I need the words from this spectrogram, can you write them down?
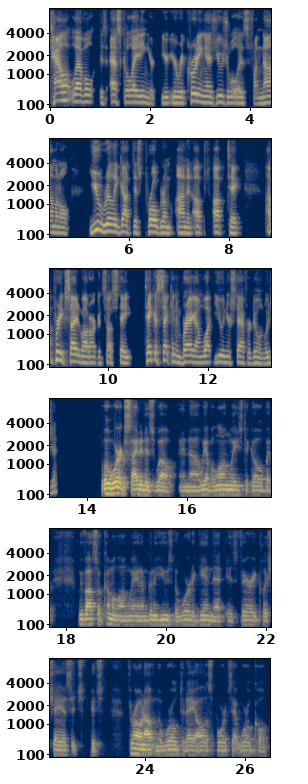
talent level is escalating. Your, your, your recruiting, as usual, is phenomenal. You really got this program on an up uptick. I'm pretty excited about Arkansas State. Take a second and brag on what you and your staff are doing, would you? Well, we're excited as well, and uh, we have a long ways to go, but we've also come a long way. And I'm going to use the word again that is very cliche. It's it's thrown out in the world today, all the sports, that world called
